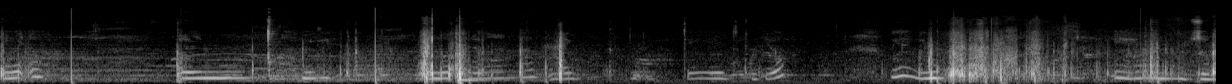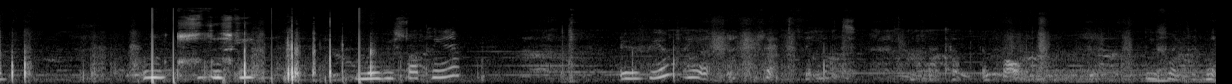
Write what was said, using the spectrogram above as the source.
now. I'm me. I'm opening my dad's computer. Yeah, you. And um, this game? Maybe start playing it. If you have it, back up the ball. Be friends with me.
